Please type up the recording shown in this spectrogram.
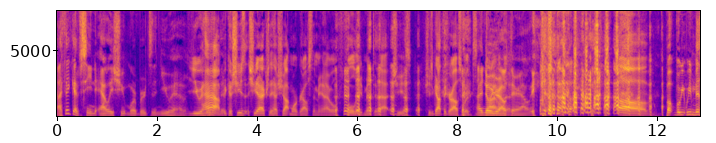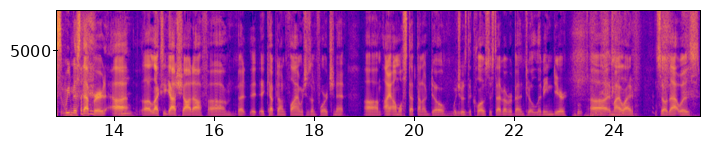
I think I've seen Allie shoot more birds than you have. you have because she's she actually has shot more grouse than me. And I will fully admit to that. She's she's got the grouse woods. I know you're out in. there, Allie. um, but we, we missed we missed that bird. Uh, Mm. uh, Lexi got shot off, um, but it, it kept on flying, which is unfortunate. Um, I almost stepped on a doe, which Mm. was the closest I've ever been to a living deer uh, in my life. So that was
